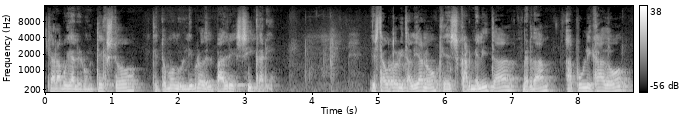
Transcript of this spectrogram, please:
que ahora voy a leer un texto que tomo de un libro del padre Sicari. Este autor italiano, que es carmelita, ¿verdad?, ha publicado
